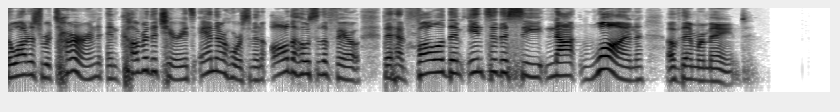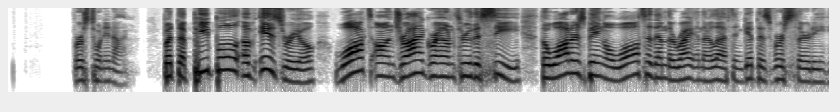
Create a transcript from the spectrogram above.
The waters returned and covered the chariots and their horsemen, all the hosts of the Pharaoh that had followed them into the sea. Not one of them remained. Verse 29. But the people of Israel walked on dry ground through the sea, the waters being a wall to them, the right and their left. And get this, verse 30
